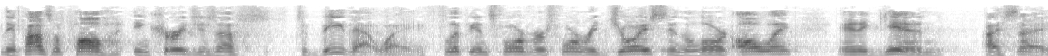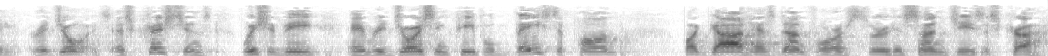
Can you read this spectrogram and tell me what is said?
the Apostle Paul encourages us to be that way. Philippians 4 verse 4, rejoice in the Lord always. And again, I say, rejoice. As Christians, we should be a rejoicing people based upon what God has done for us through His Son, Jesus Christ.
